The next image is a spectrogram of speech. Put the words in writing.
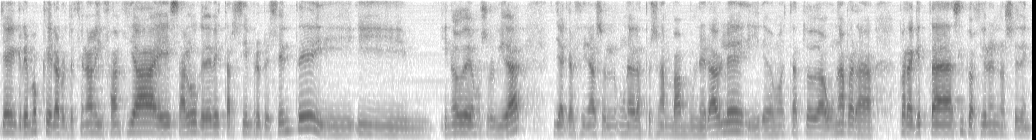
ya que creemos que la protección a la infancia es algo que debe estar siempre presente y, y no debemos olvidar ya que al final son una de las personas más vulnerables y debemos estar todas una para, para que estas situaciones no se den.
